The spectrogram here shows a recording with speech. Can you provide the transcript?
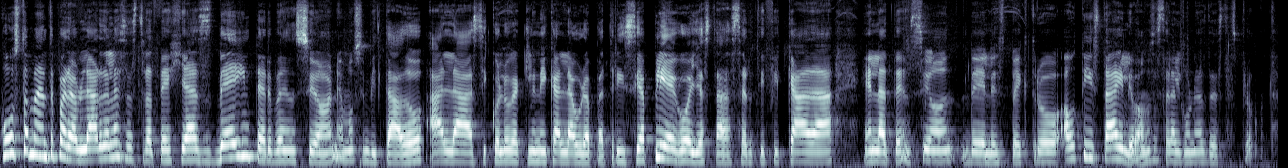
Justamente para hablar de las estrategias de intervención, hemos invitado a la psicóloga clínica Laura Patricia Pliego. Ella está certificada en la atención del espectro autista y le vamos a hacer algunas de estas preguntas.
